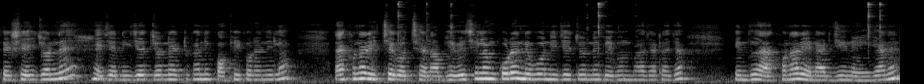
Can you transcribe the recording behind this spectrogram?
তো সেই জন্যে এই যে নিজের জন্য একটুখানি কফি করে নিলাম। এখন আর ইচ্ছে করছে না, ভেবেছিলাম করে নেব নিজের জন্য বেগুন ভাজা টাজা, কিন্তু এখন আর এনার্জি নেই, জানেন?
